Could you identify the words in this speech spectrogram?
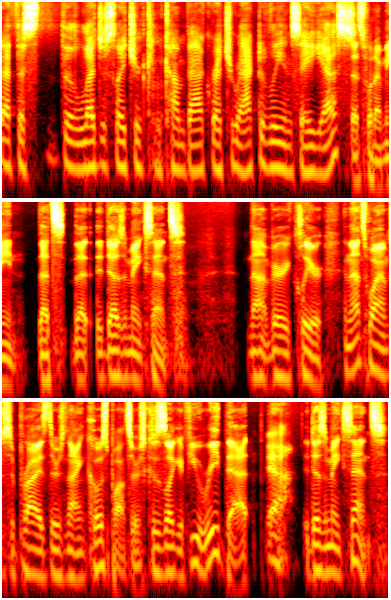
that this the legislature can come back retroactively and say yes? That's what I mean. That's that. It doesn't make sense. Not very clear, and that's why I'm surprised there's nine co-sponsors. Because like if you read that, yeah. it doesn't make sense.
